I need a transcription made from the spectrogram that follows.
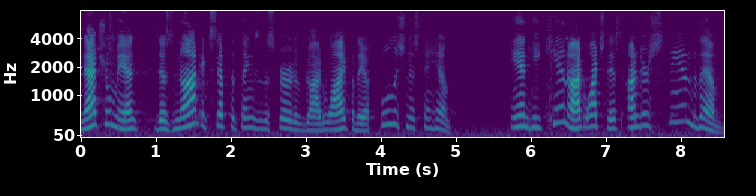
Natural man does not accept the things of the Spirit of God. Why? For they are foolishness to him. And he cannot, watch this, understand them.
